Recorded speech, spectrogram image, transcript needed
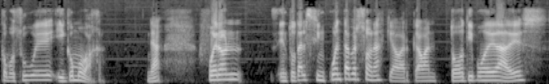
cómo sube y cómo baja. Fueron en total 50 personas que abarcaban todo tipo de edades,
